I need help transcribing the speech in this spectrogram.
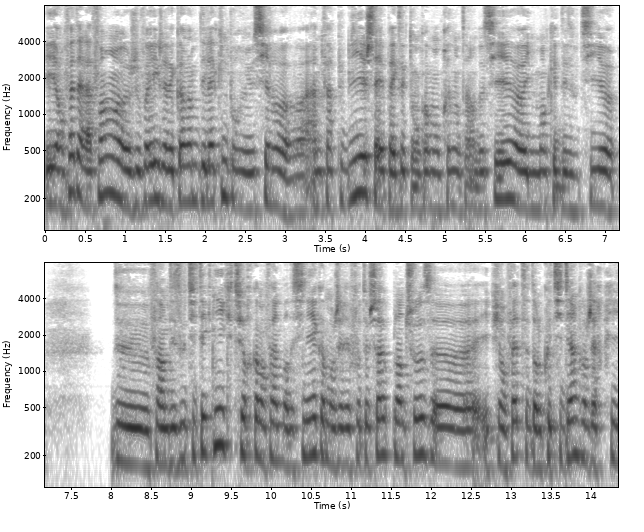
Et en fait, à la fin, euh, je voyais que j'avais quand même des lacunes pour réussir euh, à me faire publier. Je savais pas exactement comment présenter un dossier. euh, il me manquait des outils... de enfin des outils techniques sur comment faire une bande dessinée comment gérer Photoshop plein de choses et puis en fait dans le quotidien quand j'ai repris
